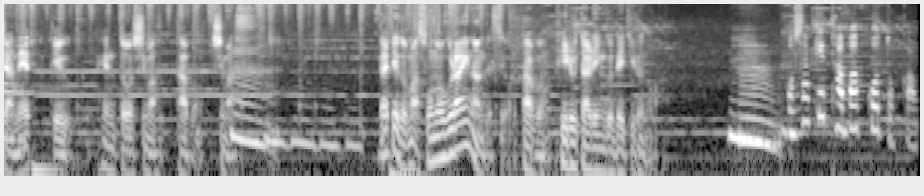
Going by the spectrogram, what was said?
じゃねっていう返答をします。多分します、うん。だけどまあそのぐらいなんですよ。多分フィルタリングできるのは、うん。うん。お酒タバコとかは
